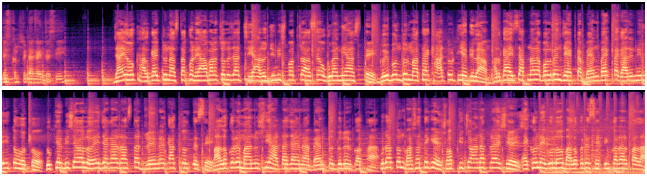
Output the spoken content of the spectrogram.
বিস্কুট পিঠা খাইতেছি। যাই হোক, হালকা একটু নাস্তা করে আবার চলে যাচ্ছি। আরও জিনিসপত্র আছে, ওগুলা নিয়ে আসতে। দুই বন্ধুর মাথায় খাট উঠিয়ে দিলাম। আর গাইস আপনারা বলবেন যে একটা ভ্যান বা একটা গাড়ি নিলেই তো হতো। দুঃখের বিষয় হলো, এই জায়গার রাস্তা ড্রেনের কাজ চলতেছে। ভালো করে মানুষই হাঁটা যায় না ভ্যান তো দূরের কথা। পুরাতন বাসা থেকে সবকিছু আনা প্রায় শেষ। এখন এগুলো ভালো করে সেটিং করার পালা।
